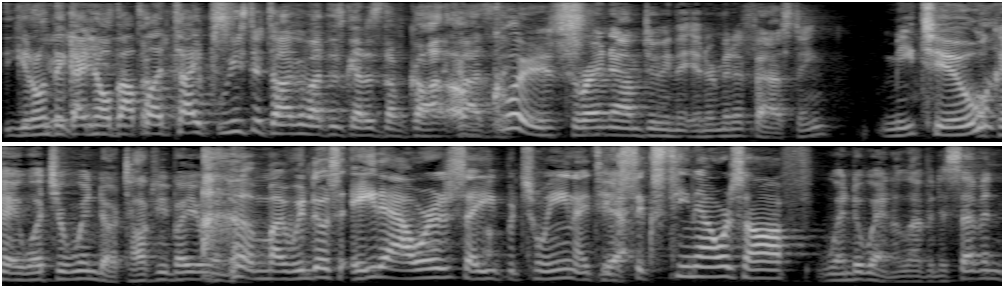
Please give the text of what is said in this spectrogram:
you don't think I know about talk- blood types? We used to talk about this kind of stuff con- constantly. course. So right now I'm doing the intermittent fasting. Me too. Okay, what's your window? Talk to me about your window. My window's eight hours. I eat between. I take Yeah. 16 hours off. when to when? 11 to 7?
